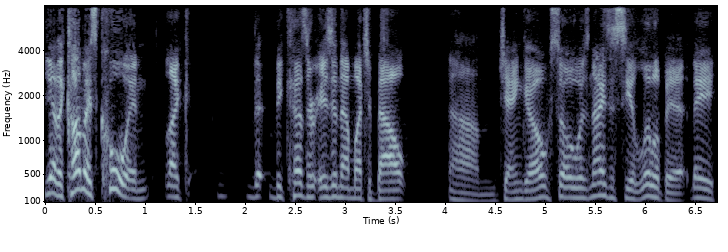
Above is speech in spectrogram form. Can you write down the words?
Yeah, the comic's cool, and like the, because there isn't that much about um, Jango, so it was nice to see a little bit. They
